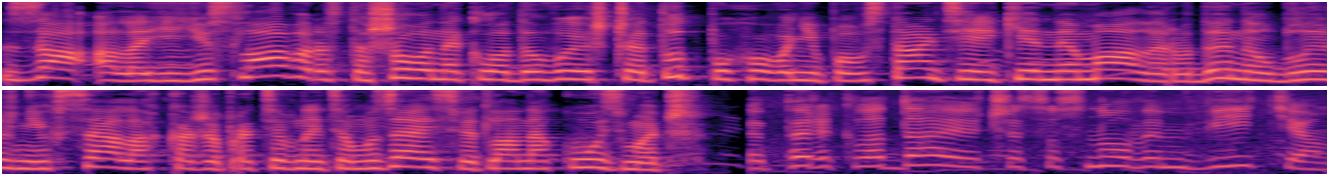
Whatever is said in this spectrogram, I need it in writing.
За алеєю слави розташоване кладовище. Тут поховані повстанці, які не мали родини у ближніх селах, каже працівниця музею Світлана Кузьмич. Перекладаючи сосновим віттям,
